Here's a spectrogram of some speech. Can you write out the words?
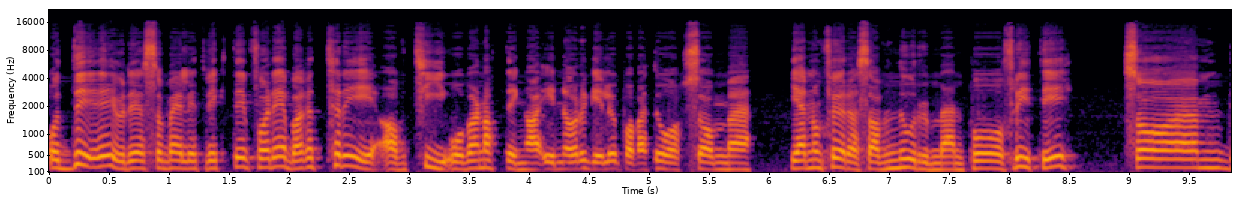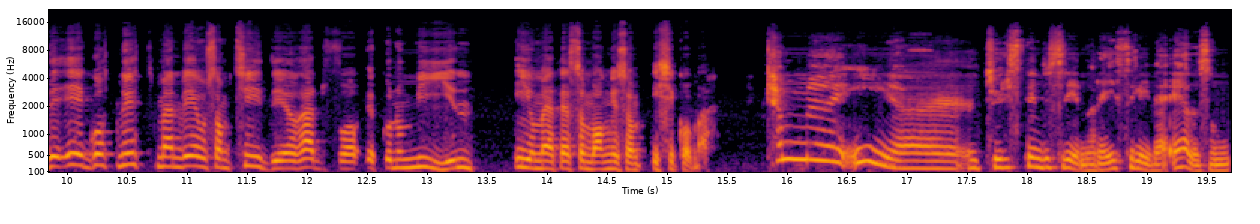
Og det er jo det som er litt viktig, for det er bare tre av ti overnattinger i Norge i løpet av et år som eh, gjennomføres av nordmenn på fritid. Så um, det er godt nytt, men vi er jo samtidig redd for økonomien i og med at det er så mange som ikke kommer. Hvem i uh, turistindustrien og reiselivet er det som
